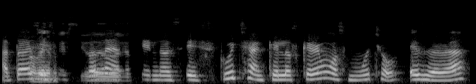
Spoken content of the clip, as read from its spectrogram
a todas esas personas que nos escuchan, que los queremos mucho, es verdad.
